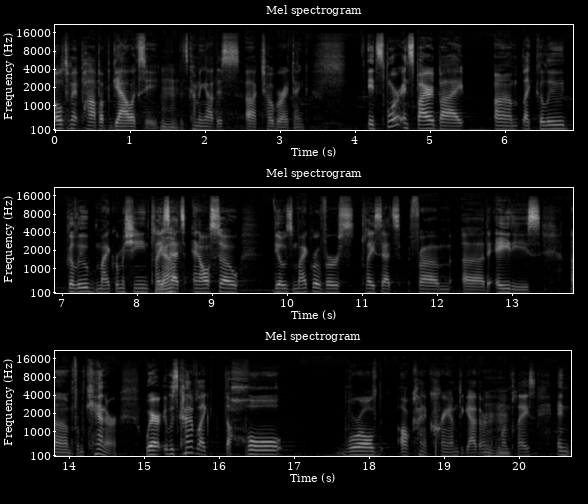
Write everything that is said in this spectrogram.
Ultimate Pop-Up Galaxy, Mhm. it's coming out this October, I think it's more inspired by um, like Galoob, Galoob Micro Machine Yeah. playsets and also those Microverse playsets from uh, the 80s um, from Kenner, where it was kind of like the whole world all kind of crammed together in one Mhm. place and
